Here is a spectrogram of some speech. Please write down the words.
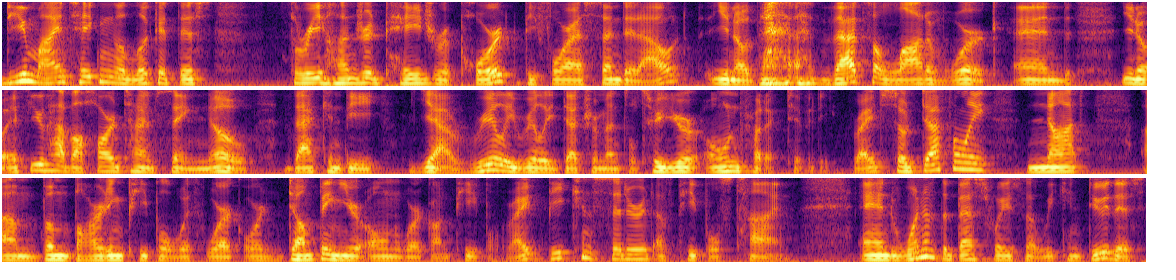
do you mind taking a look at this 300 page report before I send it out, you know, that that's a lot of work. And, you know, if you have a hard time saying no, that can be, yeah, really, really detrimental to your own productivity, right? So definitely not um, bombarding people with work or dumping your own work on people, right? Be considerate of people's time. And one of the best ways that we can do this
